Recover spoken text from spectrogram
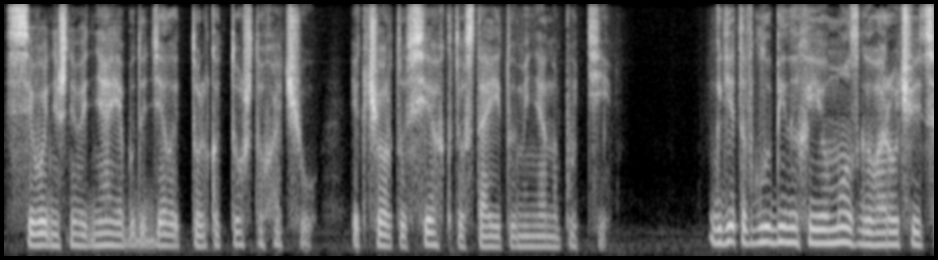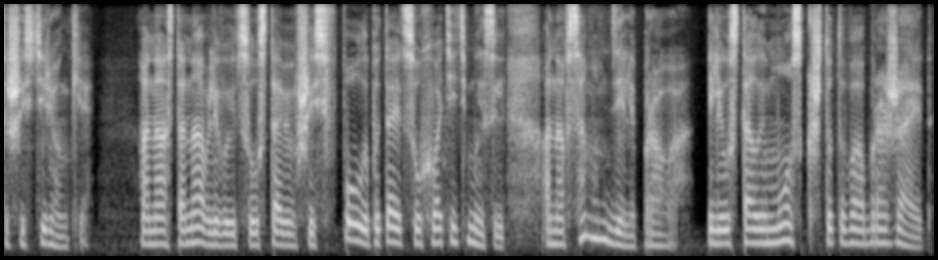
«С сегодняшнего дня я буду делать только то, что хочу, и к черту всех, кто стоит у меня на пути». Где-то в глубинах ее мозга ворочаются шестеренки. Она останавливается, уставившись в пол, и пытается ухватить мысль. Она в самом деле права. Или усталый мозг что-то воображает.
